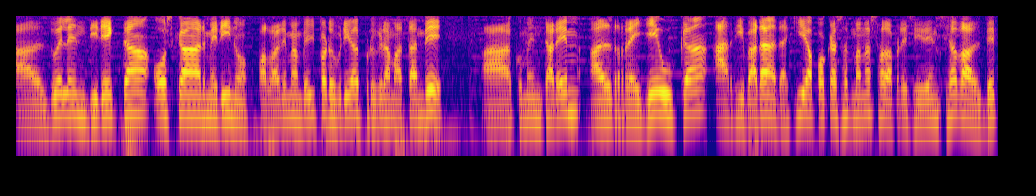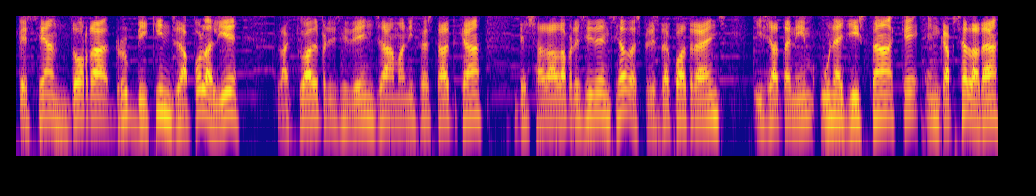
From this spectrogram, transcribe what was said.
al duel en directe Òscar Merino. Parlarem amb ell per obrir el programa també. Uh, comentarem el relleu que arribarà d'aquí a poques setmanes a la presidència del BPC Andorra Rugby 15. Pol Alier, l'actual president, ja ha manifestat que deixarà la presidència després de quatre anys i ja tenim una llista que encapçalarà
